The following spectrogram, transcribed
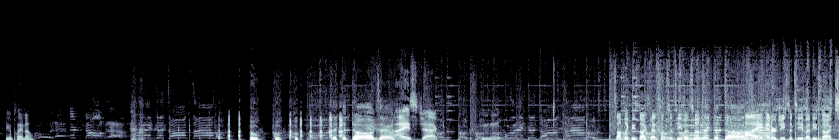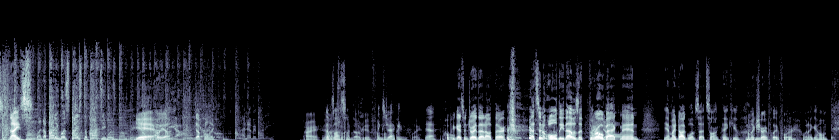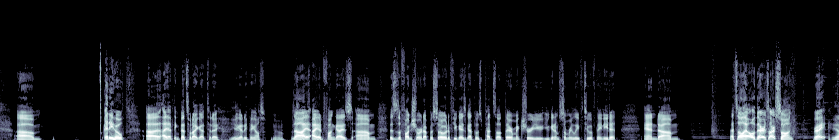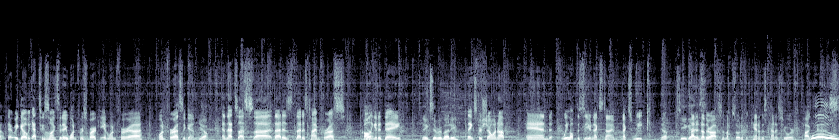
you can play it now. Let the dogs out. Nice, Jack. hmm Sounds like these dogs had some sativas, huh? Let the dogs High out. energy sativa. These dogs, nice. Yeah. Oh yeah, definitely. All right. That was awesome. That would be a fun Thanks, Jack. thing to play. Yeah, I hope Cool. you guys enjoyed that out there. That's an oldie. That was a throwback, man. Yeah, my dog loves that song. Thank you. I'll make sure I play it for her when I get home. Um, anywho, uh, I, I think that's what I got today. You got anything else? No. No, I, I had fun, guys. Um, this is a fun short episode. If you guys got those pets out there, make sure you, you get them some relief too if they need it. And um, that's all I. Oh, there's our song, right? Yep. There we go. We got two songs today. One for Sparky and one for uh, one for us again. Yep. And that's us. Uh, that is that is time for us calling Yep. it a day. Thanks everybody. Thanks for showing up, and we hope to see you next time, next week, Yep. See you guys. on another awesome episode of the Cannabis Connoisseur podcast. Woo!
